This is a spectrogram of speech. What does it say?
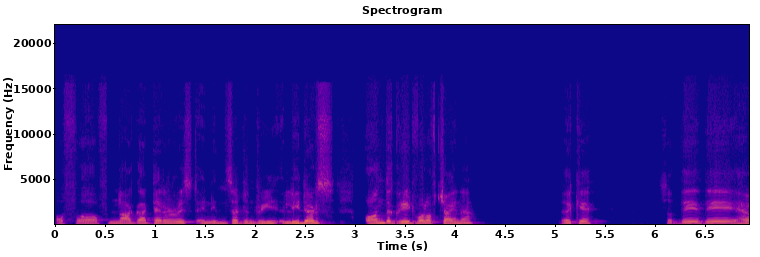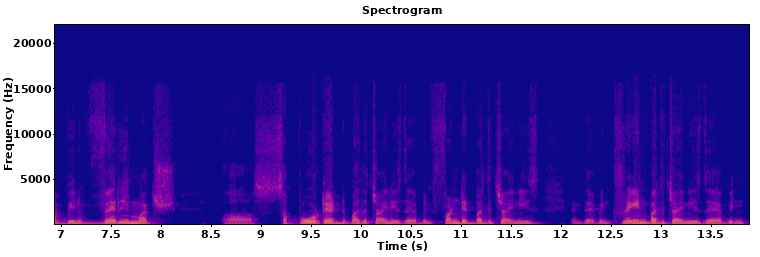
of, of Naga terrorist and insurgent re- leaders on the Great Wall of China. Okay, so they they have been very much uh, supported by the Chinese. They have been funded by the Chinese, and they have been trained by the Chinese. They have been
